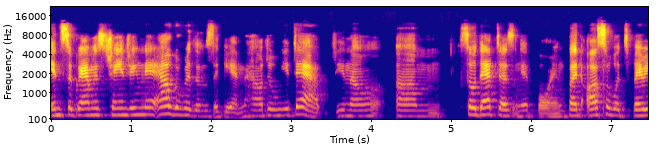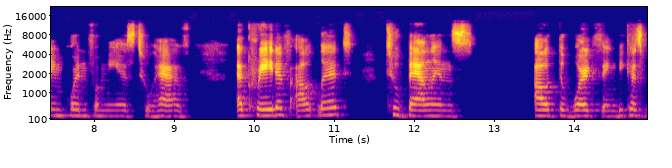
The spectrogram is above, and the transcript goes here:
Instagram is changing their algorithms again. How do we adapt? You know, um, so that doesn't get boring. But also, what's very important for me is to have a creative outlet to balance out the work thing because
